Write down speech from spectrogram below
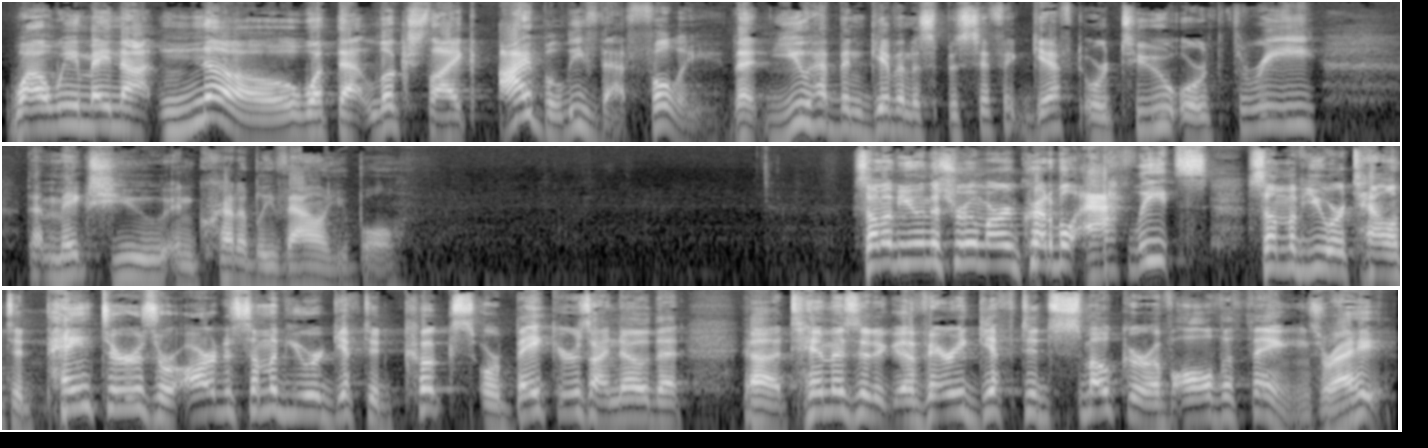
While we may not know what that looks like, I believe that fully that you have been given a specific gift or two or three that makes you incredibly valuable. Some of you in this room are incredible athletes. Some of you are talented painters or artists. Some of you are gifted cooks or bakers. I know that uh, Tim is a, a very gifted smoker of all the things, right?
